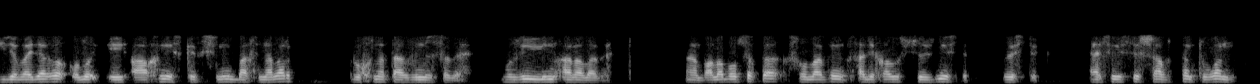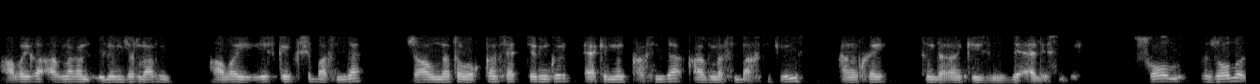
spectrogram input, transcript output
жидебайдағы ұлы ақын ескерткішінің басына барып рухына тағзым жасады музей үйін аралады бала болсақ та солардың салиқалы сөзін естіп өстік әсіресе шабыттан туған абайға арнаған өлең жырларын абай ескерткіші басында жалындата оқыған сәттерін көріп әкемнің қасында қарындасым бақыт екеуміз таңырқай тыңдаған кезімізде әлі есімде сол жолы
